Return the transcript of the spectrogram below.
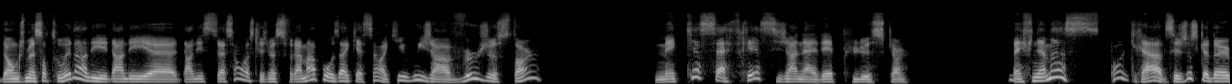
Donc, je me suis retrouvé dans des, dans des, euh, dans des situations où je me suis vraiment posé la question, OK, oui, j'en veux juste un, mais qu'est-ce que ça ferait si j'en avais plus qu'un? Bien, finalement, c'est pas grave. C'est juste que d'un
